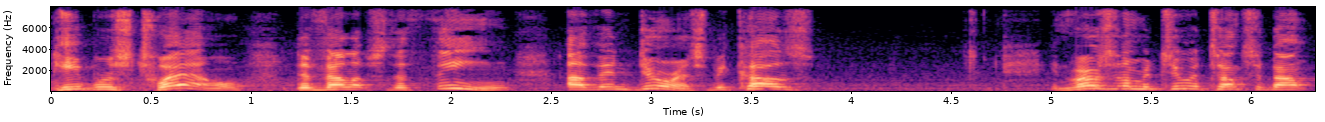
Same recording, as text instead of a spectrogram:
Hebrews 12 develops the theme of endurance because in verse number 2 it talks about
